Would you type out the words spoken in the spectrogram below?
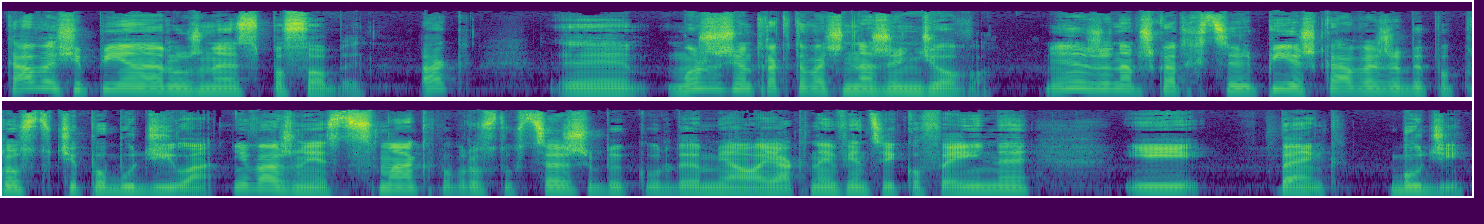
kawę się pije na różne sposoby, tak? Yy, możesz ją traktować narzędziowo. Nie? Że na przykład chce, pijesz kawę, żeby po prostu cię pobudziła. Nieważny jest smak, po prostu chcesz, żeby kurde miała jak najwięcej kofeiny i bang, budzi,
